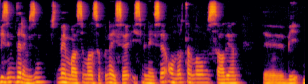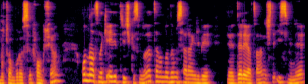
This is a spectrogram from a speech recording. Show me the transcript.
bizim deremizin işte membası, mansapı neyse, ismi neyse onları tanımlamamızı sağlayan e, bir buton burası fonksiyon. Onun altındaki Edit Reach kısmında da tanımladığımız herhangi bir e, dere yatağın işte ismini,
